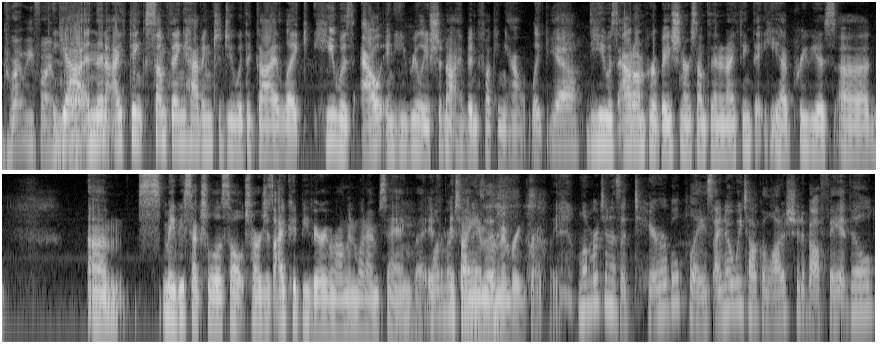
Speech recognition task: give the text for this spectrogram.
Correct me if I'm Yeah, wrong. and then I think something having to do with the guy, like he was out and he really should not have been fucking out. Like Yeah, he was out on probation or something, and I think that he had previous, uh, um, maybe sexual assault charges. I could be very wrong in what I'm saying, but if, if Lumberton I is am a- remembering correctly, Lumberton is a terrible place. I know we talk a lot of shit about Fayetteville,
